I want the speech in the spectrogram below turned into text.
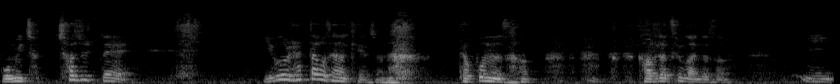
몸이 처, 처질 때 이걸 했다고 생각해요 저는. 벽 보면서. 가부좌 틀고 앉아서. 이,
